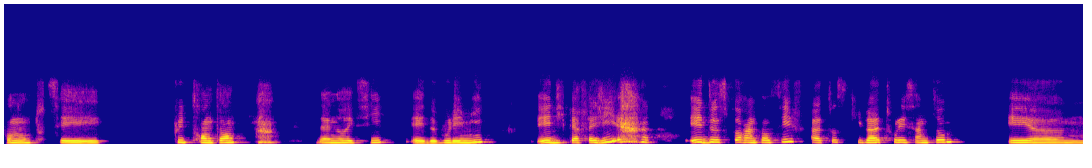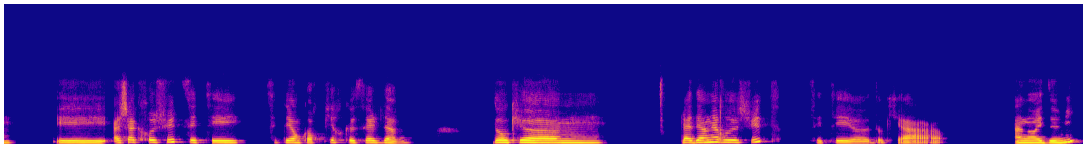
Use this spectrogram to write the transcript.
pendant toutes ces plus de 30 ans d'anorexie et de boulimie et d'hyperphagie et de sport intensif, à tout ce qui va, tous les symptômes. Et, et à chaque rechute, c'était encore pire que celle d'avant. Donc, la dernière rechute, c'était donc il y a un an et demi,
